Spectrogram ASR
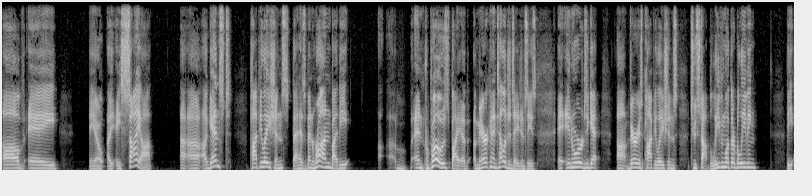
of a you know a, a psyop uh, uh against populations that has been run by the uh, and proposed by uh, American intelligence agencies in order to get uh, various populations to stop believing what they're believing. the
